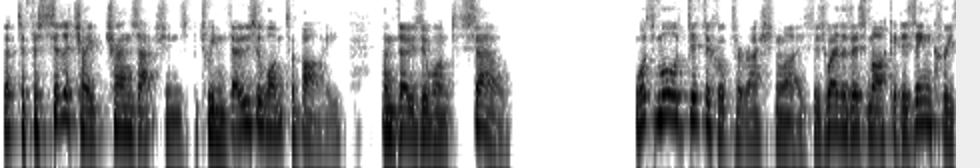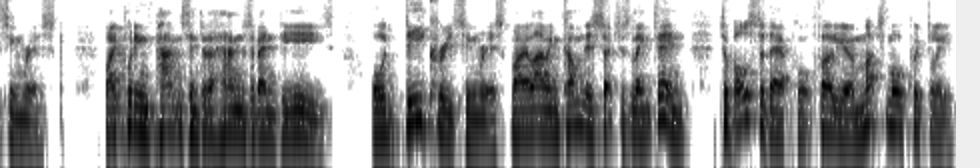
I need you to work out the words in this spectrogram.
but to facilitate transactions between those who want to buy and those who want to sell. What's more difficult to rationalize is whether this market is increasing risk by putting patents into the hands of NPEs or decreasing risk by allowing companies such as LinkedIn to bolster their portfolio much more quickly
